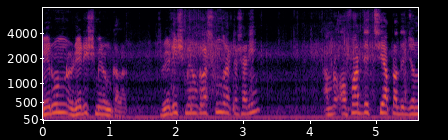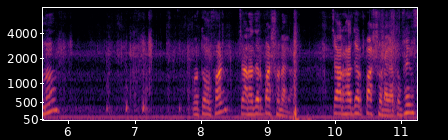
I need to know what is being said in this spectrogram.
maroon reddish maroon colour reddish maroon colour সুন্দর একটা শাড়ি। আমরা অফার দিচ্ছি আপনাদের জন্য। কত অফার চার হাজার পাঁচশো টাকা। চার হাজার পাঁচশো টাকা। তো ফ্রেন্ডস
